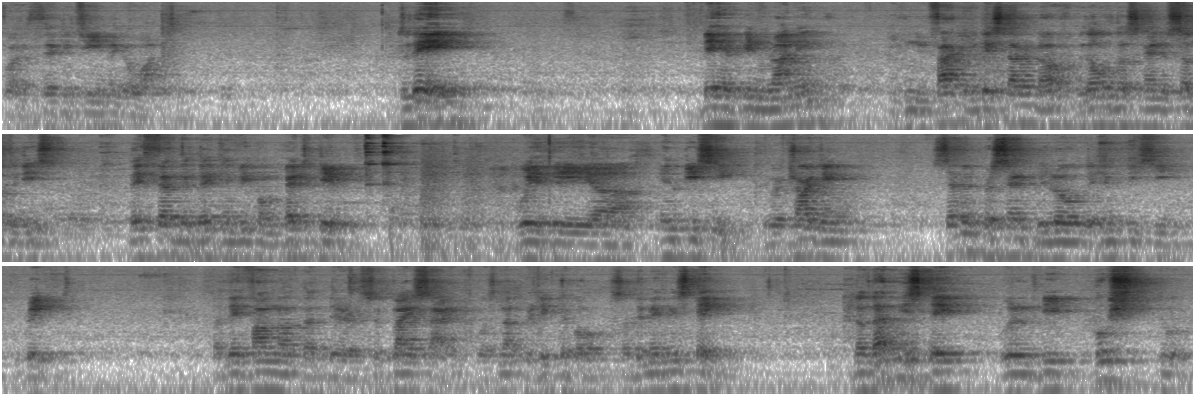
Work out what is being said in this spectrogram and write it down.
for the 33 megawatt. Today, they have been running, in fact, when they started off with all those kind of subsidies, they felt that they can be competitive with the uh, NPC. They were charging 7% below the NPC rate. But they found out that their supply side was not predictable, so they made a mistake. Now that mistake will be pushed to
